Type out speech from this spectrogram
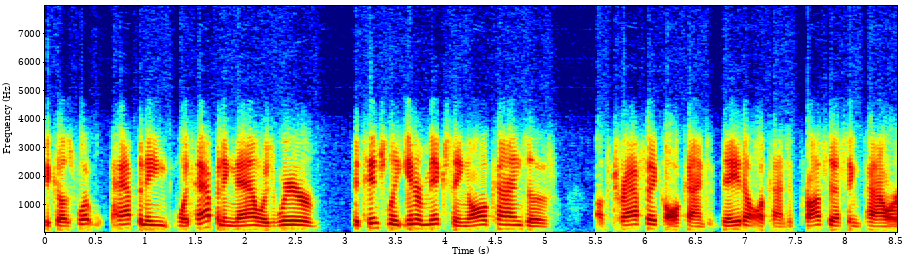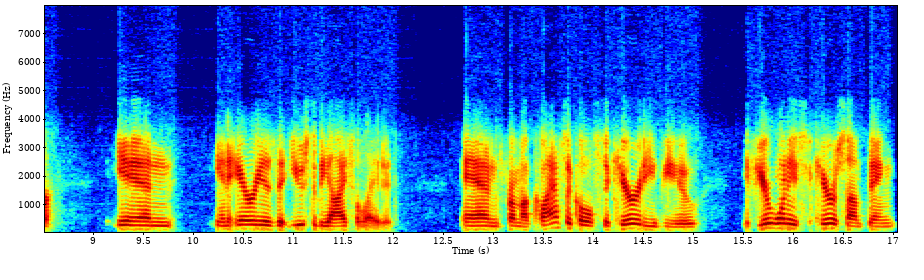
Because what happening, what's happening now is we're potentially intermixing all kinds of, of traffic, all kinds of data, all kinds of processing power in in areas that used to be isolated. And from a classical security view, if you're wanting to secure something,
